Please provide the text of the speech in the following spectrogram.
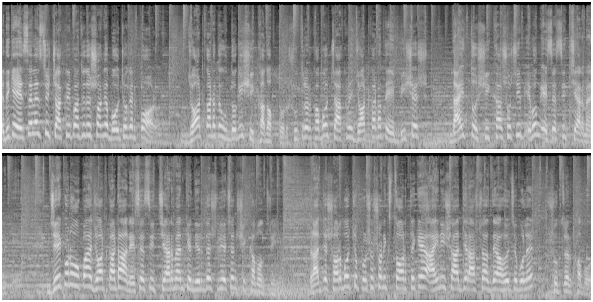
এদিকে এসএলএসটি চাকরি প্রার্থীদের সঙ্গে বৈঠকের পর জট কাটাতে উদ্যোগী শিক্ষা দপ্তর। সূত্রের খবর, চাকরি জট কাটাতে বিশেষ দায়িত্ব শিক্ষা সচিব এবং এসএসসি চেয়ারম্যানকে যে কোনো উপায়ে জট কাটান এসএসসি চেয়ারম্যানকে নির্দেশ দিয়েছেন শিক্ষামন্ত্রী। রাজ্যের সর্বোচ্চ প্রশাসনিক স্তর থেকে আইনি সাহায্যের আশ্বাস দেওয়া হয়েছে বলে সূত্রের খবর।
